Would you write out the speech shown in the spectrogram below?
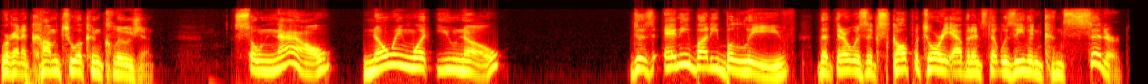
We're going to come to a conclusion. So now, knowing what you know, does anybody believe that there was exculpatory evidence that was even considered?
